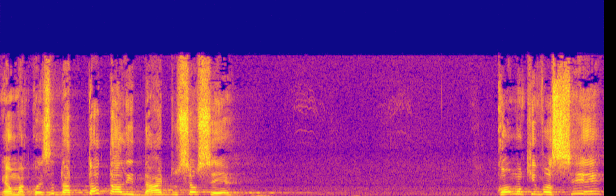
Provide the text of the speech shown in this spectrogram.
é uma coisa da totalidade do seu ser como que você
